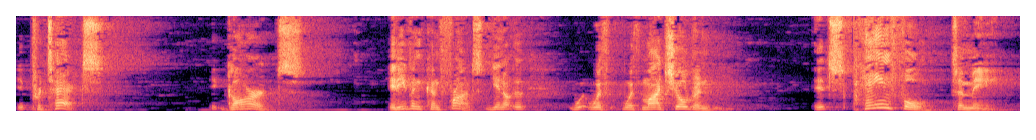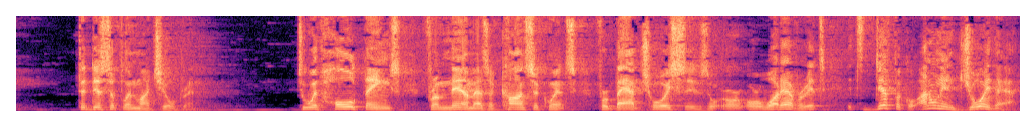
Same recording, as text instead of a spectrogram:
It protects. It guards. It even confronts. You know, with, with my children, it's painful to me to discipline my children, to withhold things from them as a consequence for bad choices or, or, or whatever. It's, it's difficult. I don't enjoy that.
